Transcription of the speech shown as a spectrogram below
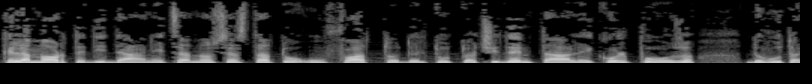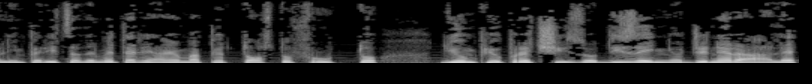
che la morte di Danica non sia stato un fatto del tutto accidentale e colposo dovuto all'imperizia del veterinario, ma piuttosto frutto di un più preciso disegno generale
